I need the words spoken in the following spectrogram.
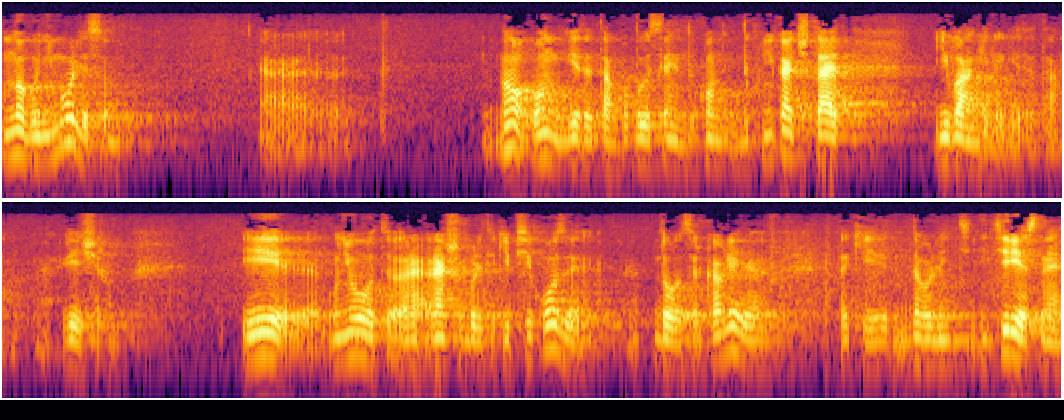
много не молится, э, но он где-то там по благословению духовника читает Евангелие где-то там вечером. И у него вот раньше были такие психозы до воцерковления, такие довольно интересные,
